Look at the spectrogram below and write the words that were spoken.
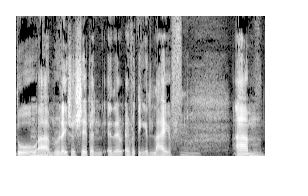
to um, relationship and, and e- everything in life. Um,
